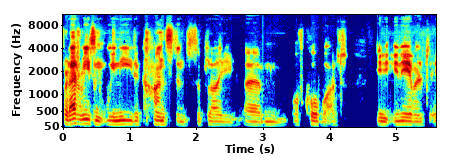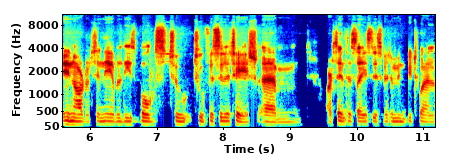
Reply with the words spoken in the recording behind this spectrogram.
for that reason, we need a constant supply um, of cobalt enabled in order to enable these bugs to to facilitate um, or synthesize this vitamin B12.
